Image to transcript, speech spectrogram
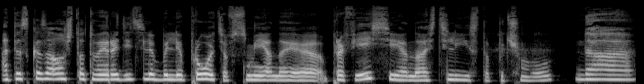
А ты сказала, что твои родители были против смены профессии на стилиста. Почему? Да,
